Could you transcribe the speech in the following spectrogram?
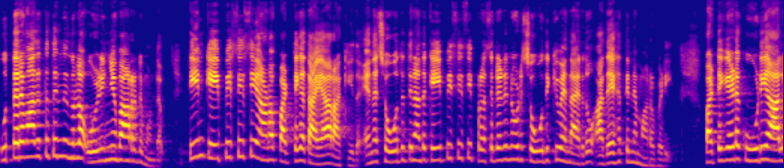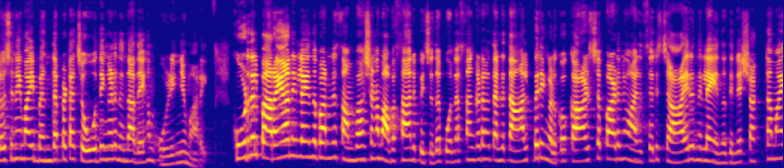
ഉത്തരവാദിത്തത്തിൽ നിന്നുള്ള ഒഴിഞ്ഞുപാറലുമുണ്ട് team K P C C ആണോ പട്ടിക തയ്യാറാക്കിയത്? എന്ന ചോദ്യത്തിന് അത് കെ പി സി സി പ്രസിഡന്റിനോട് ചോദിക്കൂ എന്നായിരുന്നു അദ്ദേഹത്തിന്റെ മറുപടി. പട്ടികയുടെ കൂടിയാലോചനയുമായി ബന്ധപ്പെട്ട ചോദ്യങ്ങളിൽ നിന്ന് അദ്ദേഹം ഒഴിഞ്ഞുമാറി കൂടുതൽ പറയാനില്ല എന്ന് പറഞ്ഞ് സംഭാഷണം അവസാനിപ്പിച്ചത് പുനഃസംഘടന തന്റെ താല്പര്യങ്ങൾക്കോ കാഴ്ചപ്പാടിനോ അനുസരിച്ചായിരുന്നില്ല എന്നതിന്റെ ശക്തമായ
